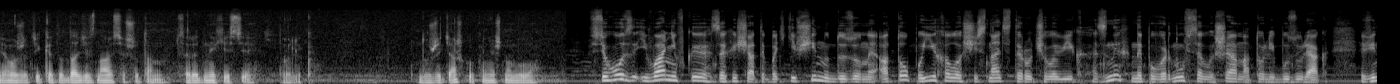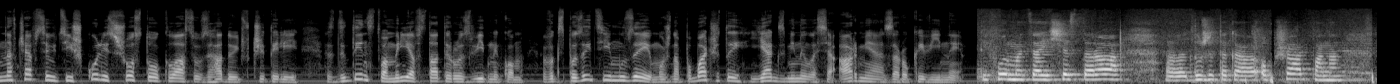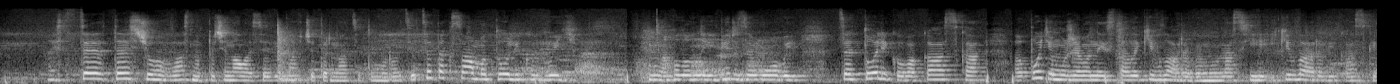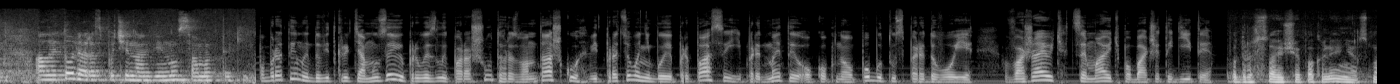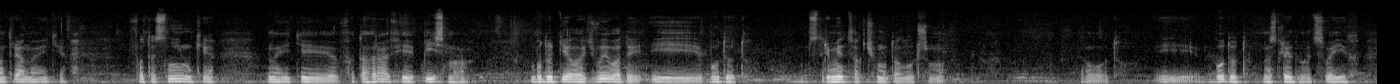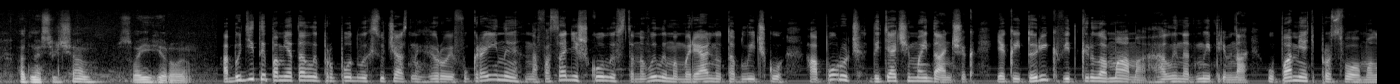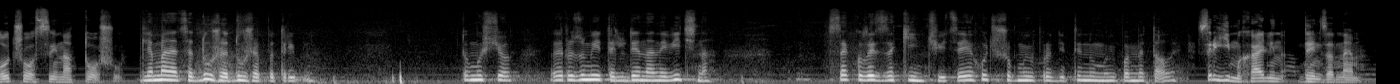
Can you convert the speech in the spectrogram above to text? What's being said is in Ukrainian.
я вже тільки тоді дізнався, що там серед них є і Толік. Дуже тяжко, звісно, було. Всього з Іванівки захищати батьківщину до зони АТО поїхало 16 чоловік. З них не повернувся лише Анатолій Бузуляк. Він навчався у цій школі з 6 класу, згадують вчителі. З дитинства мріяв стати розвідником. В експозиції музею можна побачити, як змінилася армія за роки війни. І форма ця ще стара, е, дуже така обшарпана. Це те, з чого власне починалася війна в 2014 році. Це так само Толіковий головний убір зимовий, це Толікова каска. А Потім уже вони стали ківларовими. У нас є і ківларові каски. Але Толя розпочинав війну саме в такій. Побратими до відкриття музею привезли парашут, розвантажку, відпрацьовані боєприпаси і предмети окопного побуту з передової. Вважають, це мають побачити діти. подрастающее поколение, смотря на эти фотоснимки, на эти фотографии, письма, будут делать выводы и будут стремиться к чему-то лучшему. Вот. И будут наследовать своих односельчан, своих героев. Аби діти пам'ятали про подвиг сучасних героїв України, на фасаді школи встановили меморіальну табличку, а поруч дитячий майданчик, який торік відкрила мама Галина Дмитрівна у пам'ять про свого молодшого сина Тошу. Для мене це дуже-дуже потрібно. Тому що, ви розумієте, людина не вічна, все колись закінчується. Я хочу, щоб мою про дитину мою пам'ятали. Сергій Михайлін день за днем.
